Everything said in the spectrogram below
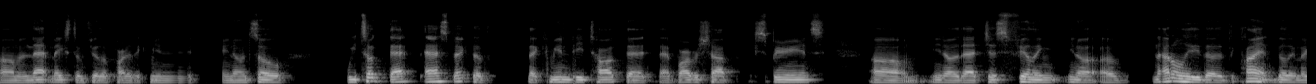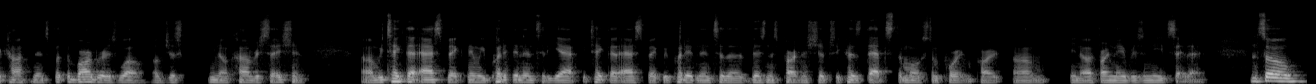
um, and that makes them feel a part of the community. You know, and so we took that aspect of that community talk, that that barbershop experience, um, you know, that just feeling, you know, of not only the, the client building their confidence, but the barber as well, of just, you know, conversation. Um, we take that aspect and we put it into the app. We take that aspect, we put it into the business partnerships because that's the most important part. Um, you know, if our neighbors in need say that. And so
